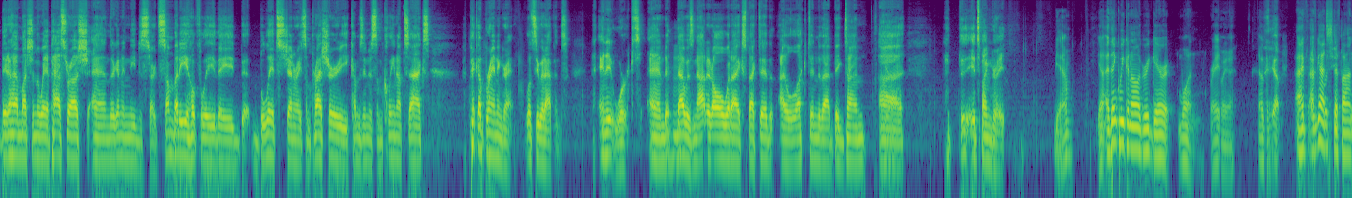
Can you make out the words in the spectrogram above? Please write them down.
they don't have much in the way of pass rush, and they're going to need to start somebody. Hopefully, they blitz, generate some pressure. He comes into some cleanup sacks. Pick up Brandon Graham. Let's see what happens. And it worked. And Mhm. that was not at all what I expected. I lucked into that big time. Uh, it's been great. yeah. Yeah. I think we can all agree Garrett won, right? Oh yeah. Okay. Yep. I've, I've got Stephon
